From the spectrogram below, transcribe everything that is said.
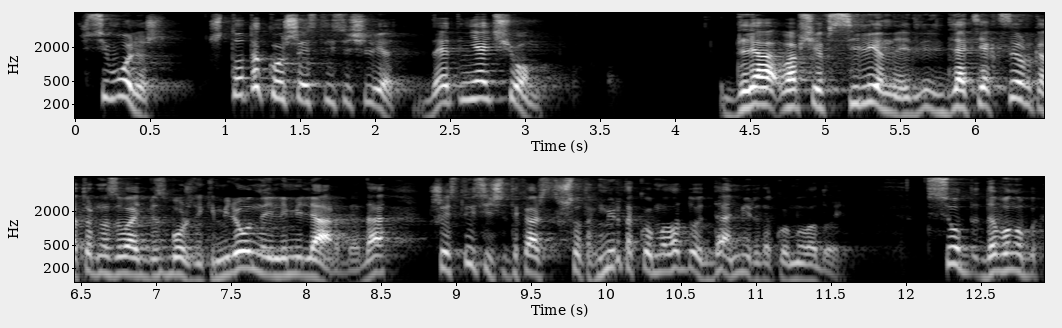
Всего лишь. Что такое 6 тысяч лет? Да это ни о чем. Для вообще Вселенной, для тех цифр, которые называют безбожники, миллионы или миллиарды, да? 6 тысяч, это кажется, что так, мир такой молодой? Да, мир такой молодой. Все давно...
